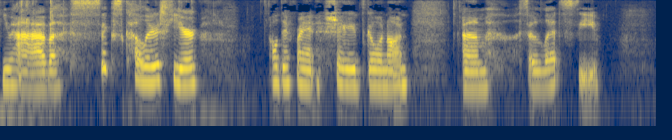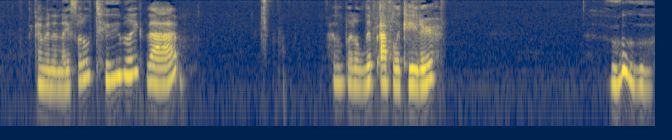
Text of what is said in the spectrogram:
You have six colors here all different shades going on. Um, so let's see. Come in a nice little tube like that. Has a little lip applicator. Ooh.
